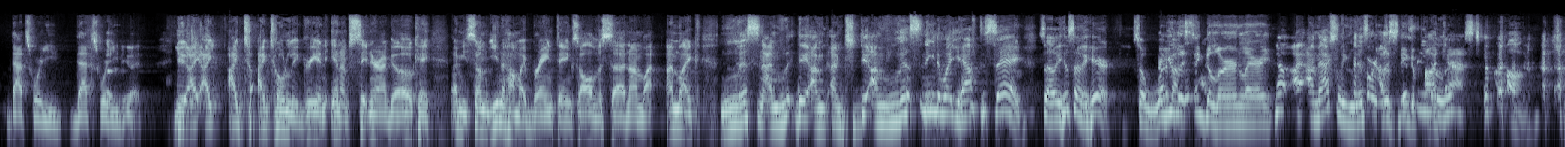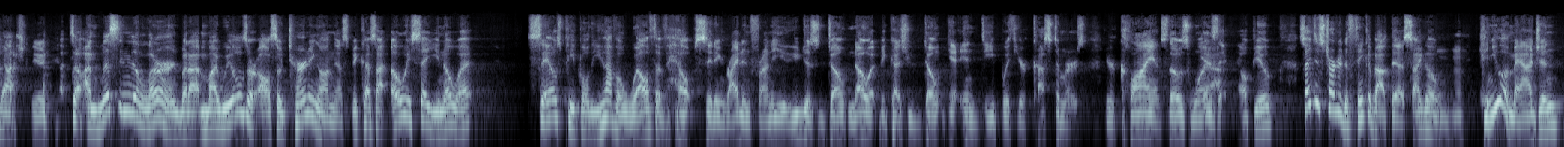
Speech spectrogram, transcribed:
that's where you that's where you do it. Dude, I I I, t- I totally agree, and, and I'm sitting here. and I go, okay. I mean, some you know how my brain thinks. All of a sudden, I'm like, I'm like, listen, I'm I'm I'm I'm listening to what you have to say. So so here, so what are you listening this? to learn, Larry? No, I, am actually listening. or listening, listening, to podcast. To oh, gosh, dude. So I'm listening to learn, but I, my wheels are also turning on this because I always say, you know what? salespeople, you have a wealth of help sitting right in front of you. You just don't know it because you don't get in deep with your customers, your clients, those ones yeah. that help you. So I just started to think about this. I go, mm-hmm. can you imagine?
